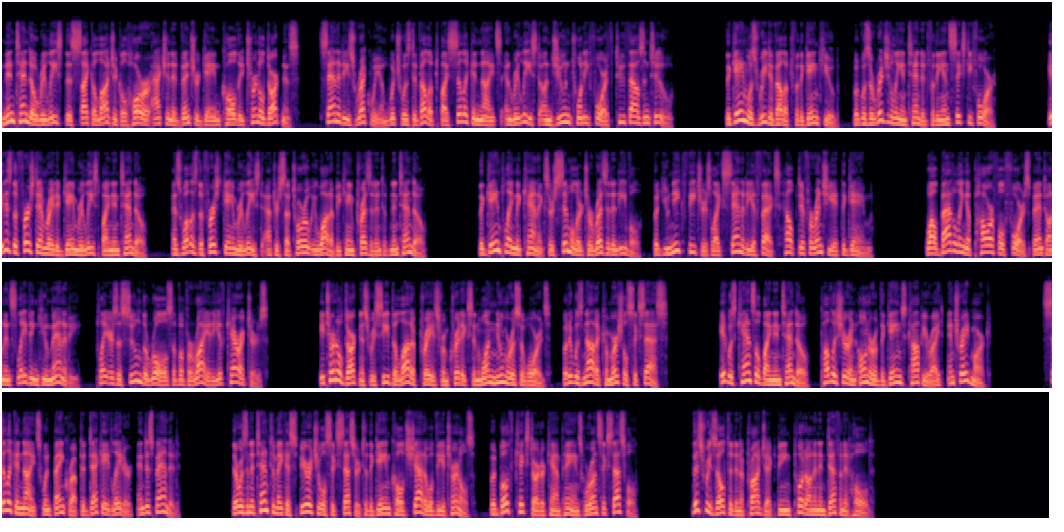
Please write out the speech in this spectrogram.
Nintendo released this psychological horror action adventure game called Eternal Darkness, Sanity's Requiem, which was developed by Silicon Knights and released on June 24, 2002. The game was redeveloped for the GameCube, but was originally intended for the N64. It is the first M rated game released by Nintendo, as well as the first game released after Satoru Iwata became president of Nintendo. The gameplay mechanics are similar to Resident Evil, but unique features like sanity effects help differentiate the game. While battling a powerful force bent on enslaving humanity, players assumed the roles of a variety of characters. Eternal Darkness received a lot of praise from critics and won numerous awards, but it was not a commercial success. It was cancelled by Nintendo, publisher and owner of the game's copyright and trademark. Silicon Knights went bankrupt a decade later and disbanded. There was an attempt to make a spiritual successor to the game called Shadow of the Eternals, but both Kickstarter campaigns were unsuccessful. This resulted in a project being put on an indefinite hold.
